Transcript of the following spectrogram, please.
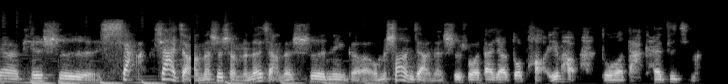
第二篇是下下讲的是什么呢？讲的是那个我们上讲的是说大家多跑一跑，多打开自己嘛。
